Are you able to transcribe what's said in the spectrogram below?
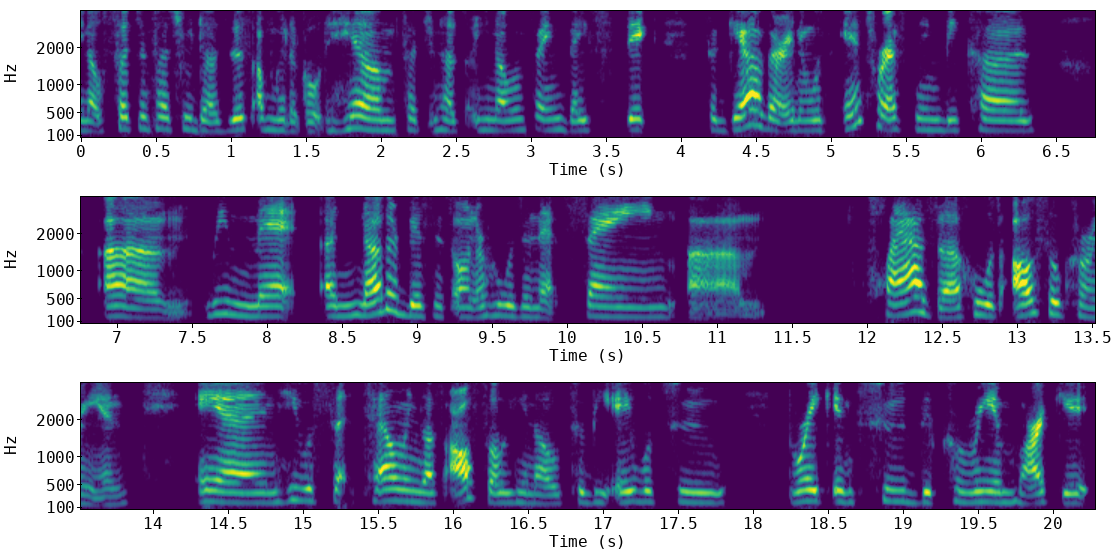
you know, such and such who does this, I'm going to go to him, such and such, you know I'm saying? They stick together. And it was interesting because um, we met another business owner who was in that same um, plaza who was also Korean. And he was telling us also, you know, to be able to break into the Korean market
